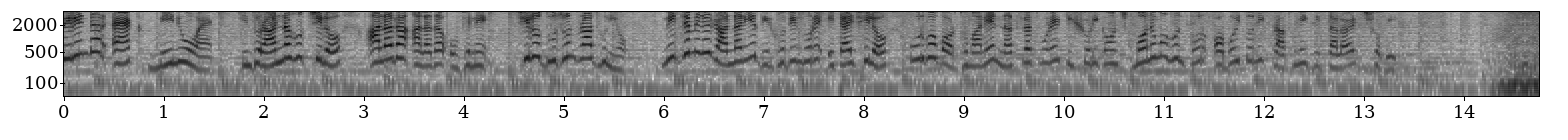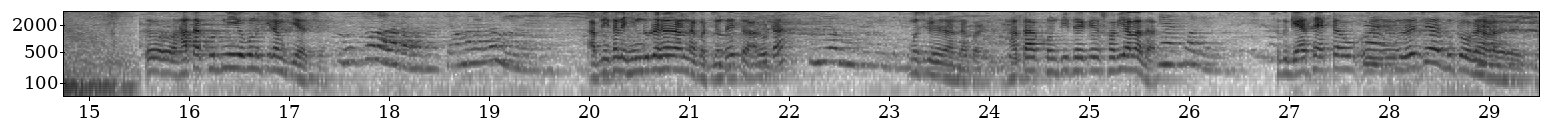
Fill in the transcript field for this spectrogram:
সিলিন্ডার এক মেনুও এক। কিন্তু রান্না হচ্ছিল আলাদা আলাদা ওভেনে। ছিল দুজন রাঁধুনিও। মিড ডে মিলের রান্না নিয়ে দীর্ঘদিন ধরে এটাই ছিল পূর্ব বর্ধমানের নসরতপুরের কিশোরীগঞ্জ মনমোহনপুর অবৈতনিক প্রাথমিক বিদ্যালয়ের ছবি। তো হাতা খুদ নিয়ে ওগুলো কিরম কি আছে? সব আলাদা আলাদা আছে আমার আলাদা আপনি তাহলে হিন্দুরা হয়ে রান্না করছেন তাই তো? আর ওটা? মুসলিম হয়ে রান্না করেন। হাতা খুন্তি থেকে সবই আলাদা? হ্যাঁ সবই আলাদা। শুধু গ্যাসে একটা রয়েছে আর দুটো ওভেন আলাদা রয়েছে।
